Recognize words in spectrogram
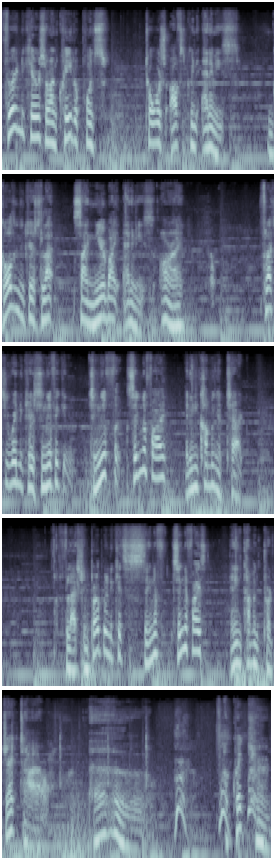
Threat indicators are on cradle points towards off-screen enemies. Gold indicators sign nearby enemies. Alright. Flashing red indicators significant, signif- signify an incoming attack. Flashing purple indicates signif- signifies an incoming projectile. Oh. A quick turn.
